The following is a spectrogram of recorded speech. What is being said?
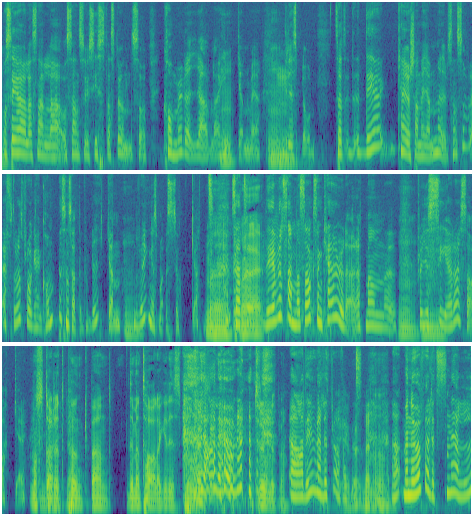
Och så är alla snälla och sen så i sista stund så kommer det där jävla hinken med grisblod. Så att det kan jag känna igen mig Sen så efteråt frågade jag en kompis som satt i publiken. Det var ingen som hade suckat. Nej, så att, nej. det är väl samma sak som Carrie där, att man eh, projicerar saker. Måste starta ett punkband. Det mentala grisblodet. Ja? Otroligt bra. Ja, det är väldigt bra faktiskt. väldigt- Ja, men nu var vi väldigt snälla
